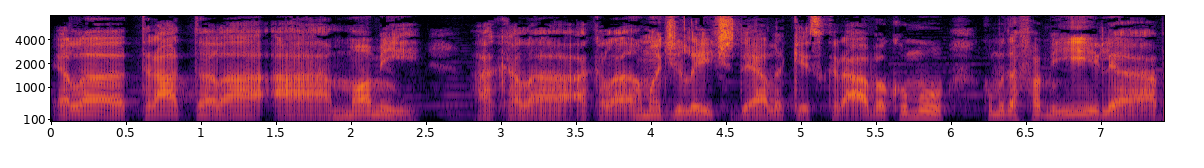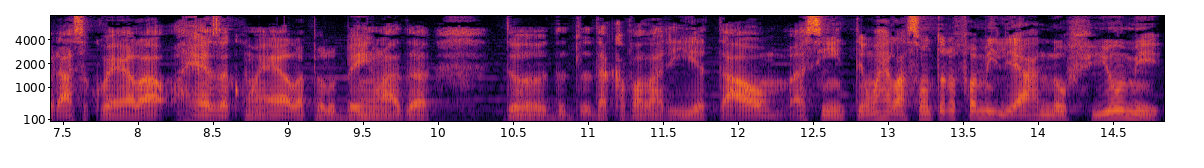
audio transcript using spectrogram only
ela trata lá a Mommy, aquela aquela ama de leite dela que é escrava, como como da família, abraça com ela, reza com ela pelo bem lá da do- do- da cavalaria e tal. Assim, tem uma relação toda familiar no filme,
